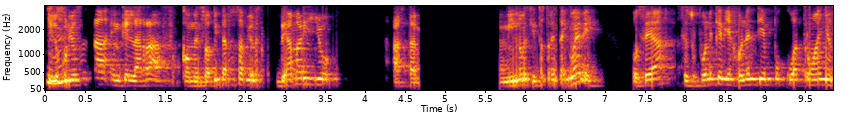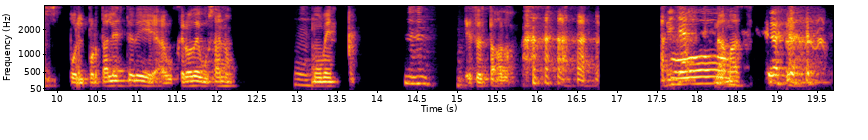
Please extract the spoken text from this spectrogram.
Y lo curioso está en que la RAF comenzó a pintar sus aviones de amarillo hasta 1939. O sea, se supone que viajó en el tiempo cuatro años por el portal este de agujero de gusano. Mm. Como ven, Ujú. eso es todo. ¿Y ya? Oh. Nada más.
